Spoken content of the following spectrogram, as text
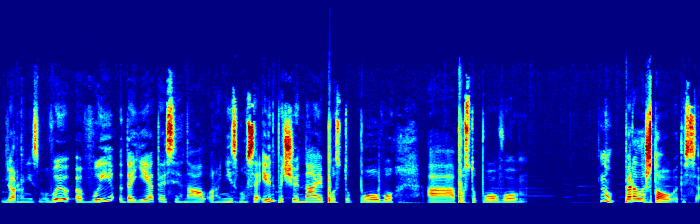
для організму. Ви ви даєте сигнал організму, все, і він починає поступово поступово ну, перелаштовуватися.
